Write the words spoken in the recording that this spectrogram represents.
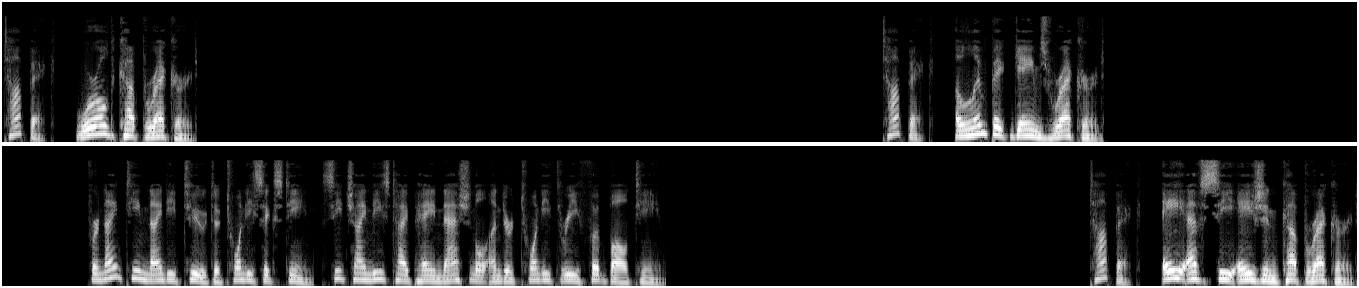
Topic World Cup record Olympic Games record. For 1992 to 2016, see Chinese Taipei national under-23 football team. Topic: AFC Asian Cup record.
